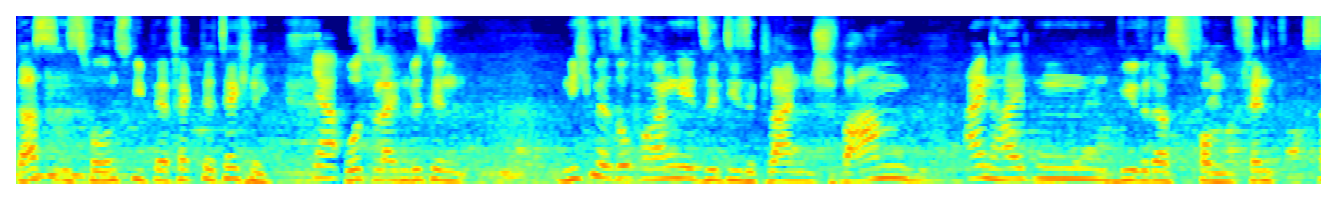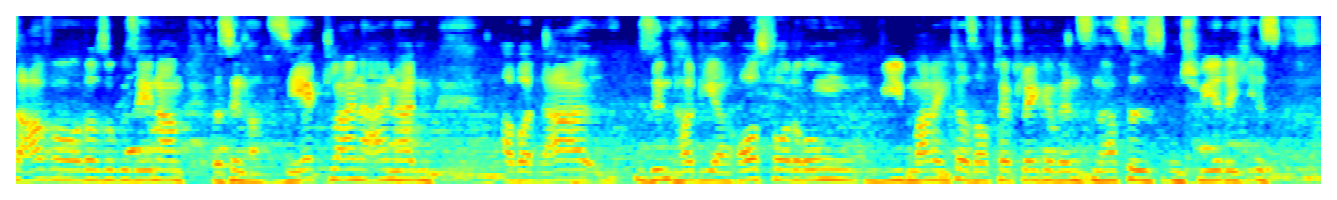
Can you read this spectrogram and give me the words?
das ist für uns die perfekte Technik. Ja. Wo es vielleicht ein bisschen nicht mehr so vorangeht, sind diese kleinen Schwarm Einheiten, wie wir das vom Fendt Xaver oder so gesehen haben. Das sind halt sehr kleine Einheiten, aber da sind halt die Herausforderungen, wie mache ich das auf der Fläche, wenn es nass ist und schwierig ist.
